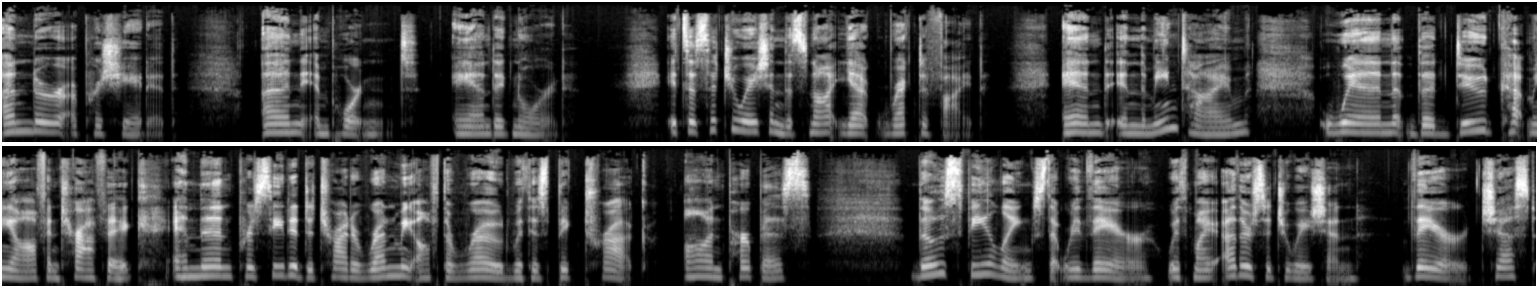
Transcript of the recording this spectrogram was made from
underappreciated, unimportant, and ignored. It's a situation that's not yet rectified. And in the meantime, when the dude cut me off in traffic and then proceeded to try to run me off the road with his big truck on purpose, those feelings that were there with my other situation, there just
